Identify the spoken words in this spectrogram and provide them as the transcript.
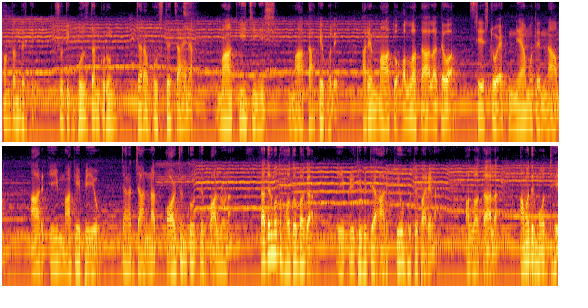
সন্তানদেরকে সঠিক বুঝদান করুন, যারা বুঝতে চায় না মা কি জিনিস, মা কাকে বলে। আরে মা তো আল্লাহ তাআলা দেওয়া শ্রেষ্ঠ এক নিয়ামতের নাম। আর এই মাকে পেয়েও যারা জান্নাত অর্জন করতে পারল না, তাদের মতো হতভাগা এই পৃথিবীতে আর কেউ হতে পারে না। আল্লাহ তাআলা আমাদের মধ্যে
